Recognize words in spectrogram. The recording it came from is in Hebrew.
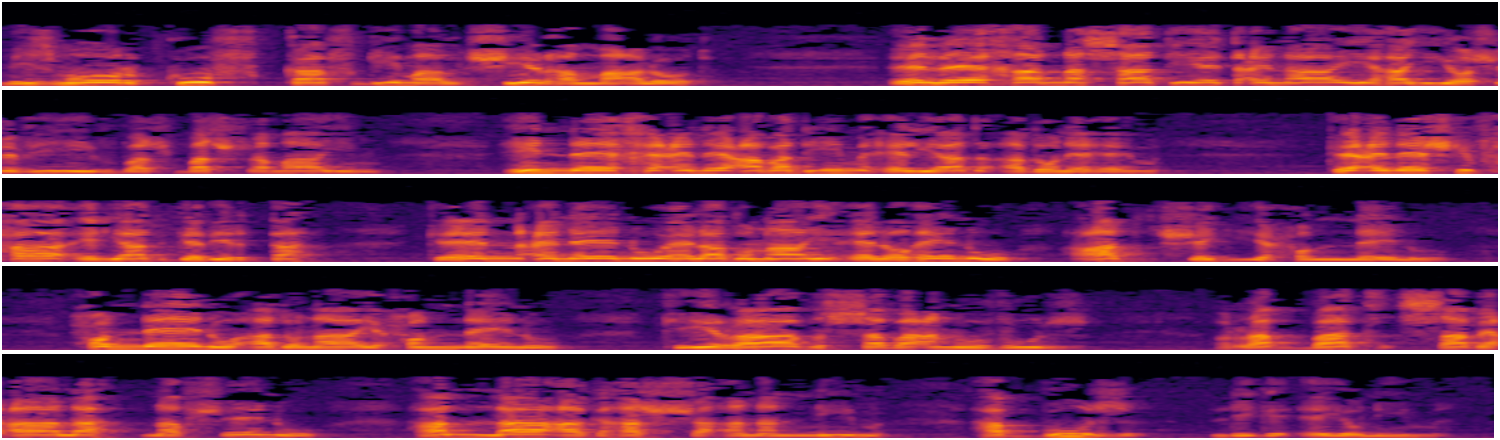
מזמור קכ"ג שיר המעלות. אליך נשאתי את עיני היושבי בשמים, הנה כעיני עבדים אל יד אדוניהם, כעיני שפחה אל יד גבירתה, כן עינינו אל אדוני אלוהינו עד שיחוננו. חוננו, אדוני, חוננו, כי רב שבענו בוז. רבת שבעה לה נפשנו, הלעג השאננים, הבוז לגאיונים.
